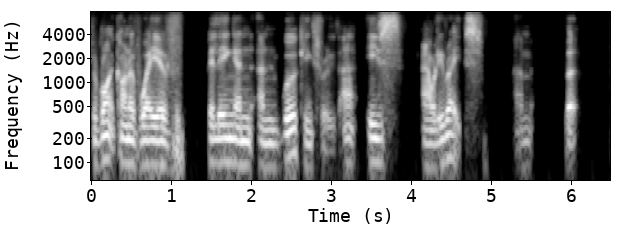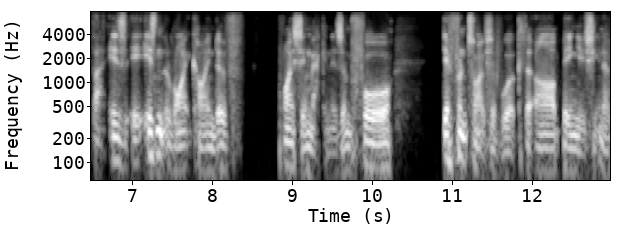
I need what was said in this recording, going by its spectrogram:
the right kind of way of billing and, and working through that is hourly rates. Um, that is it isn't the right kind of pricing mechanism for different types of work that are being used. You know,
